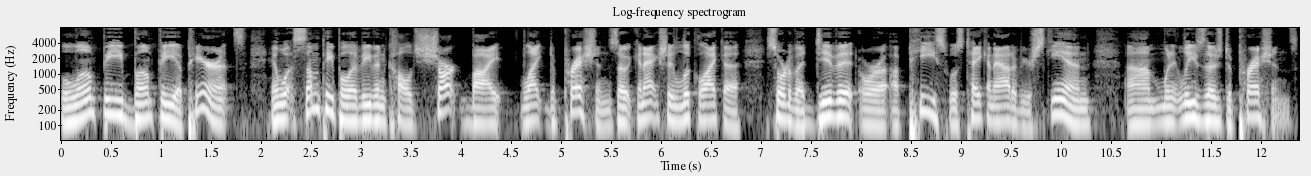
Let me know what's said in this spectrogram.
lumpy, bumpy appearance and what some people have even called shark bite like depression. So it can actually look like a sort of a divot or a piece was taken out of your skin um, when it leaves those depressions.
